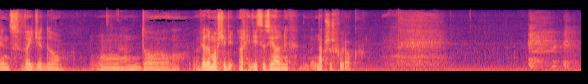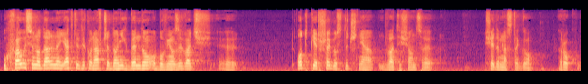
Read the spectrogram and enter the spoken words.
więc wejdzie do, do wiadomości archidiecezjalnych na przyszły rok. Uchwały synodalne i akty wykonawcze do nich będą obowiązywać od 1 stycznia 2017 roku.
